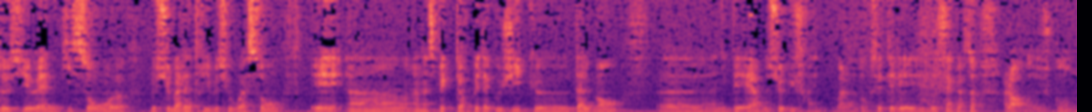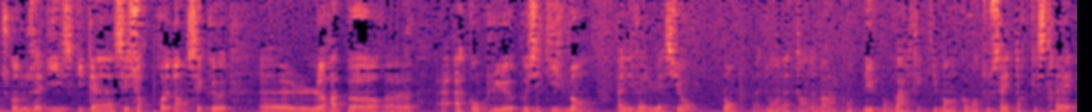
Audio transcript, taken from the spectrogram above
deux IEN qui sont Monsieur Maladry, Monsieur Boisson et un, un inspecteur pédagogique d'allemand euh, un IPR, Monsieur Dufresne. Voilà, donc c'était les, cinq personnes. Alors, ce qu'on ce qu'on nous a dit, ce qui était assez surprenant, c'est que euh, le rapport euh, a, conclu euh, positivement à l'évaluation. Bon, bah, nous on attend d'avoir le contenu pour voir effectivement comment tout ça est orchestré,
